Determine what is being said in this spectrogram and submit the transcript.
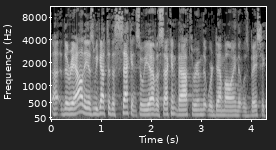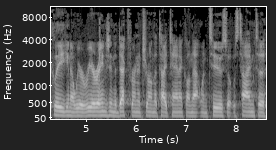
uh, the reality is we got to the second, so we have a second bathroom that we're demoing that was basically, you know, we were rearranging the deck furniture on the Titanic on that one too, so it was time to,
